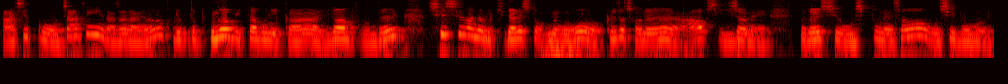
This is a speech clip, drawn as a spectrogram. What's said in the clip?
아쉽고 짜증이 나잖아요. 그리고 또 본업이 있다 보니까 이러한 부분들 실시간으로 기다릴 수도 없는 거고 그래서 저는 9시 이전에 8시 50분에서 55분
